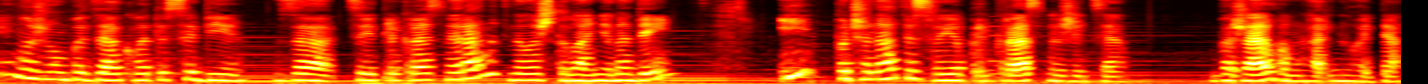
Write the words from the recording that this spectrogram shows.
І можемо подякувати собі за цей прекрасний ранок, налаштування на день і починати своє прекрасне життя. Бажаю вам гарного дня!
